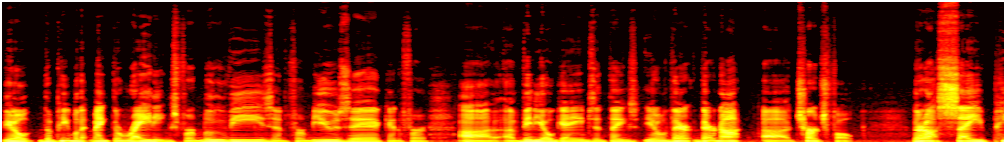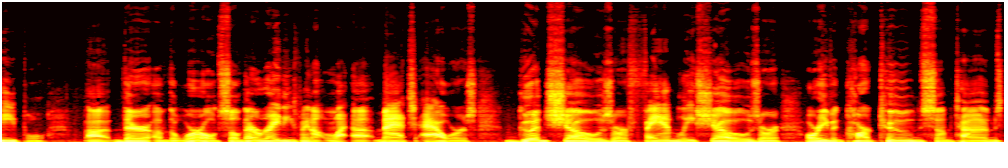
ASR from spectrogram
You know, the people that make the ratings for movies and for music and for uh, uh, video games and things, you know, they're they're not uh, church folk. They're not saved people uh, they're of the world, so their ratings may not uh, match ours. Good shows or family shows or or even cartoons sometimes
